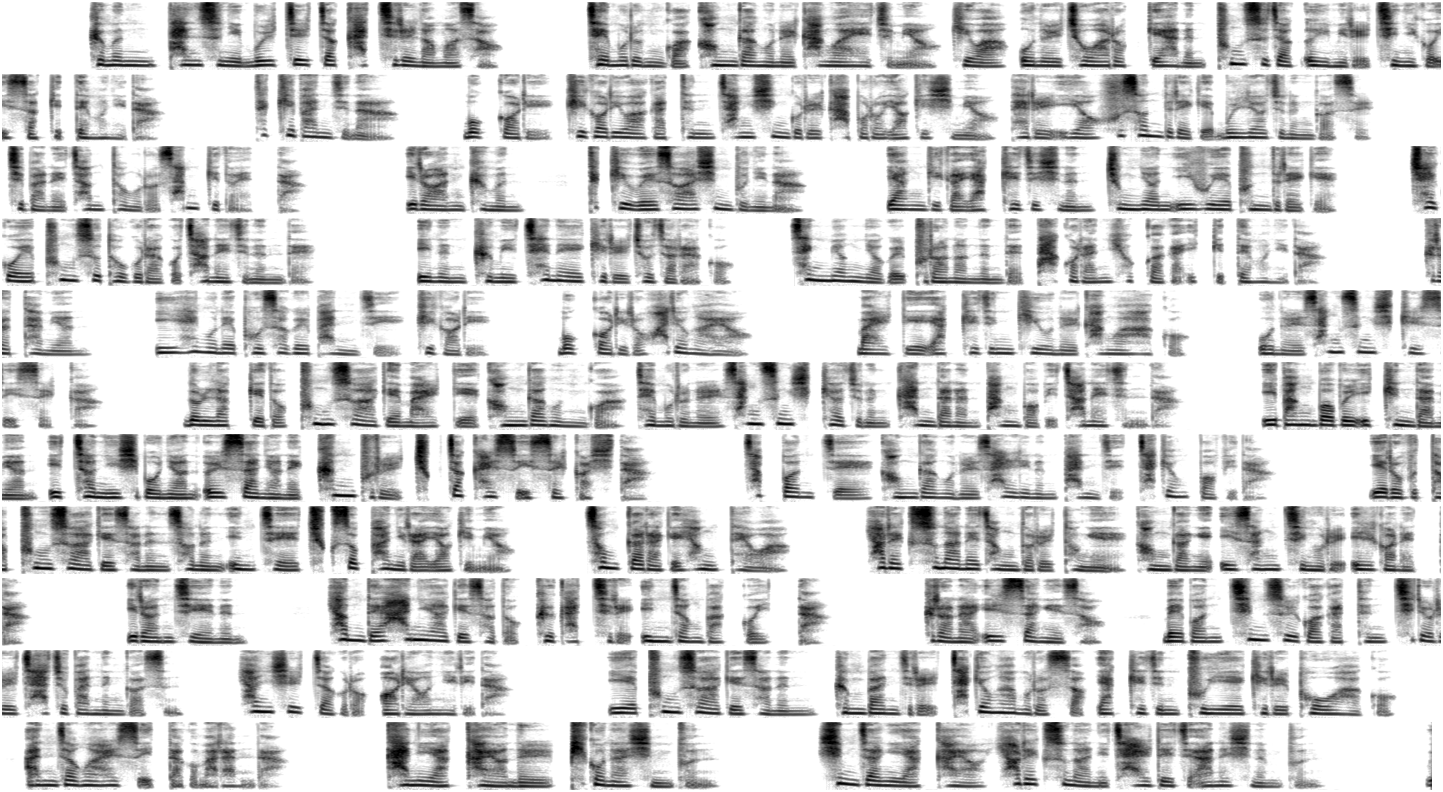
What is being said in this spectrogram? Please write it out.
금은 단순히 물질적 가치를 넘어서 재물운과 건강운을 강화해주며 기와 운을 조화롭게 하는 풍수적 의미를 지니고 있었기 때문이다. 특히 반지나 목걸이, 귀걸이와 같은 장신구를 갑오로 여기시며 대를 이어 후손들에게 물려주는 것을 집안의 전통으로 삼기도 했다. 이러한 금은 특히 왜소하신 분이나 양기가 약해지시는 중년 이후의 분들에게 최고의 풍수 도구라고 전해지는데 이는 금이 체내의 기를 조절하고 생명력을 불어넣는데 탁월한 효과가 있기 때문이다. 그렇다면 이 행운의 보석을 반지, 귀걸이, 목걸이로 활용하여 말띠의 약해진 기운을 강화하고 운을 상승시킬 수 있을까? 놀랍게도 풍수하게 말띠의 건강운과 재물운을 상승시켜주는 간단한 방법이 전해진다. 이 방법을 익힌다면 2025년 을사년에 큰 부를 축적할 수 있을 것이다. 첫 번째 건강운을 살리는 반지 착용법이다. 예로부터 풍수하게 서는 손은 인체의 축소판이라 여기며 손가락의 형태와 혈액 순환의 정도를 통해 건강의 이상 징후를 읽어냈다. 이런 지혜는 현대 한의학에서도 그 가치를 인정받고 있다. 그러나 일상에서 매번 침술과 같은 치료를 자주 받는 것은 현실적으로 어려운 일이다. 이에 풍수학에서는 금반지를 착용함으로써 약해진 부위의 기를 보호하고 안정화할 수 있다고 말한다. 간이 약하여 늘 피곤하신 분, 심장이 약하여 혈액순환이 잘 되지 않으시는 분,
